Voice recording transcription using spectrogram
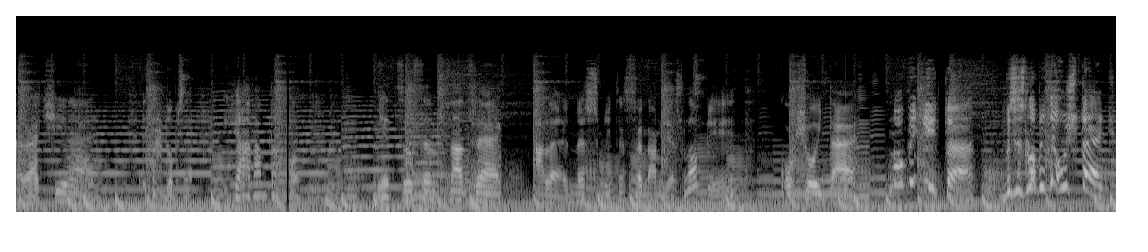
Radši ne. Tak dobře, já vám to povím. Něco jsem snad řekl. Ale nesmíte se na mě zlobit. Košujte. No vidíte, vy se zlobíte už teď.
